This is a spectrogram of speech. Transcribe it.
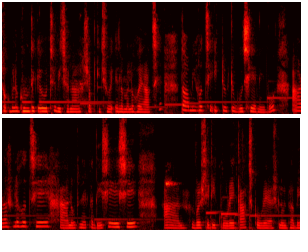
সকালবেলা ঘুম থেকে উঠে বিছানা সব কিছু এলোমেলো হয়ে আছে। তো আমি হচ্ছে একটু একটু গুছিয়ে নিব। আর আসলে হচ্ছে নতুন একটা দেশে এসে ভার্সিটি করে, কাজ করে আসলে ওইভাবে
